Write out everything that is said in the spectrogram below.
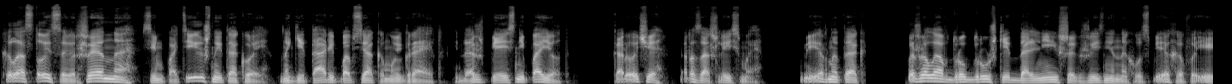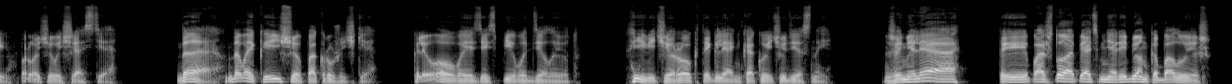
Холостой совершенно, симпатичный такой, на гитаре по-всякому играет и даже песни поет. Короче, разошлись мы. Мирно так, пожелав друг дружке дальнейших жизненных успехов и прочего счастья. Да, давай-ка еще по кружечке. Клевое здесь пиво делают. И вечерок ты глянь, какой чудесный. Жемеля, ты по что опять меня ребенка балуешь?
